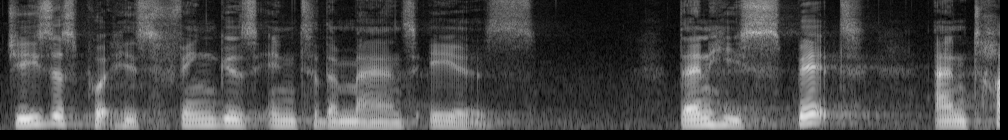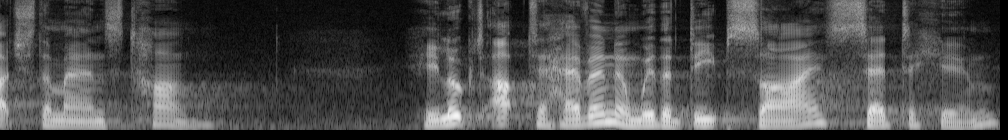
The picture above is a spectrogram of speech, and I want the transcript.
Jesus put his fingers into the man's ears. Then he spit and touched the man's tongue. He looked up to heaven and with a deep sigh said to him,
